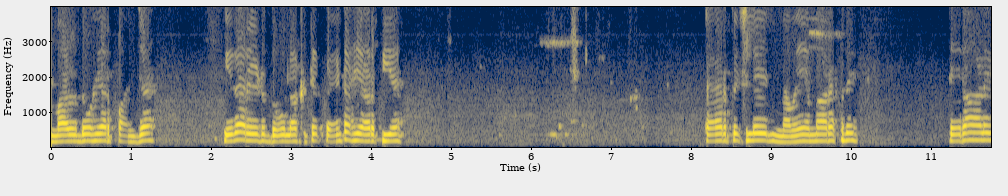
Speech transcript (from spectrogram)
ਮਾਡਲ 2005 ਹੈ। ਇਹਦਾ ਰੇਟ 2 ਲੱਖ ਤੇ 65000 ਰੁਪਏ ਟਾਇਰ ਪਿਛਲੇ ਨਵੇਂ ਐਮਆਰਐਫ ਦੇ 13 ਵਾਲੇ।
